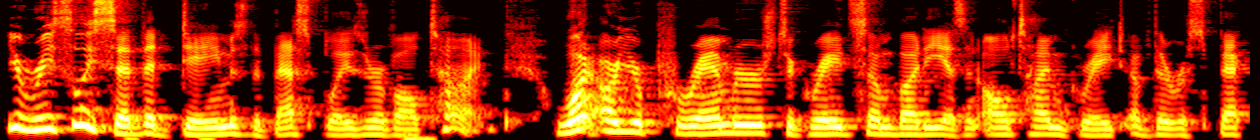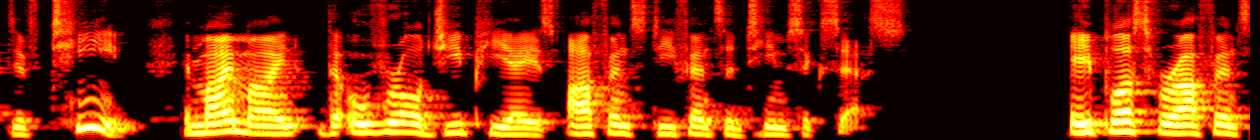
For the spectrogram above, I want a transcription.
You recently said that Dame is the best Blazer of all time. What are your parameters to grade somebody as an all time great of their respective team? In my mind, the overall GPA is offense, defense, and team success. A plus for offense,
